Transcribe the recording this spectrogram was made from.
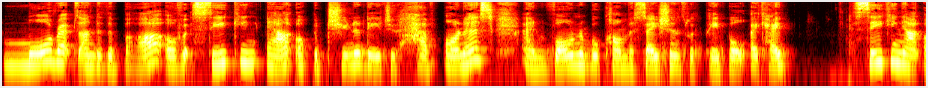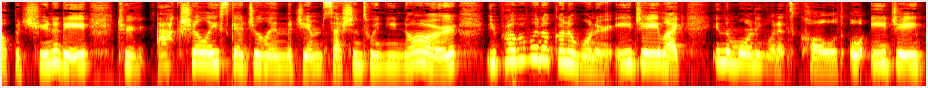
more reps under the bar of seeking out opportunity to have honest and vulnerable conversations with people. Okay seeking out opportunity to actually schedule in the gym sessions when you know you're probably not going to want to, e.g., like in the morning when it's cold, or e.g.,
